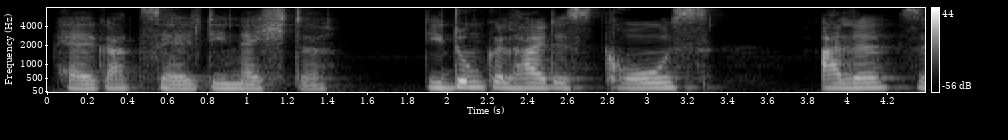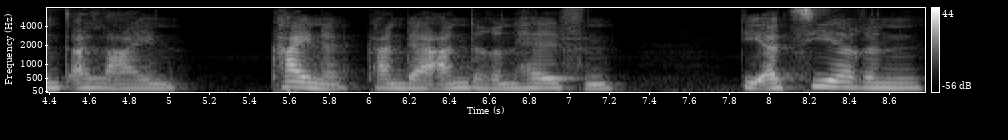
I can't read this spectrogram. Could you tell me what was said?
Helga zählt die Nächte. Die Dunkelheit ist groß, alle sind allein. Keine kann der anderen helfen. Die Erzieherinnen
